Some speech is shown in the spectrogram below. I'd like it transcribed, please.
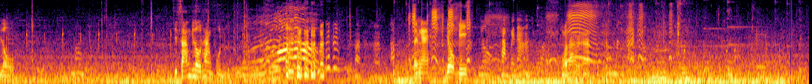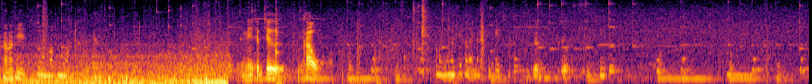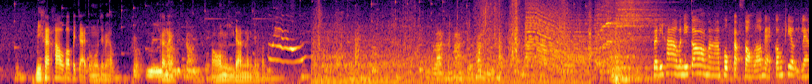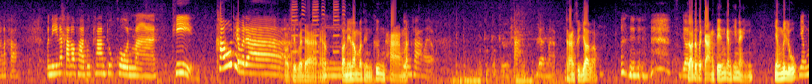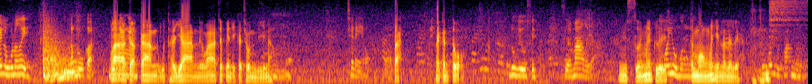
กิโลสิบสามกิโลทางฝุ่น เป็นไง โยกดี โยกทางไปหนาหัวทางเลยฮะคุณเจ้าหน้าที่อืมบอกหมดอันนี้เซ็นชื่อเข้าวันนี้วันที่เท่าไหร่นะสิบเอ็ด มีค่าเข้าก็ไปจ่ายตรงนู้นใช่ไหมครับ ครับมีข้างใน ด่านอีกด่านอ๋อมีอีกด้านหนึ่งใช่ไหมครับ ลูกหลานกันมากเจอท่านดีครับ สวัสดีค่ะ วันนี้ก็มาพบกับ 2 ล้อแบกกล้องเที่ยวอีกแล้วนะคะ วันนี้นะคะเราพาทุกท่านทุกคนมาที่เขาเทวดา เอาเทวดานะครับ อืม ตอนนี้เรามาถึงครึ่งทางคแล้ว รึ่งทางแล้วทางสุดยอดมาก ทางสุดยอดเหรอสุด ยอดเราจะไปมากกางเต็นท์กันที่ไหน ยังไม่รู้ยังไม่รู้เลย ต้องดูก่อนดูว่าหน้จะงนการอุทยานหรือว่าจะเป็นเอกชนดีนะอืมใช่แล้ว ไปไปกันต่อดูวิวสิ สวยมากเลยอะ มีสวยมากเลนึยกว่าอยู่เมืองเหนืแต่มองไม่เห็นอะไรเลย นึกว่าอยู่ภาคเหนือโอ้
